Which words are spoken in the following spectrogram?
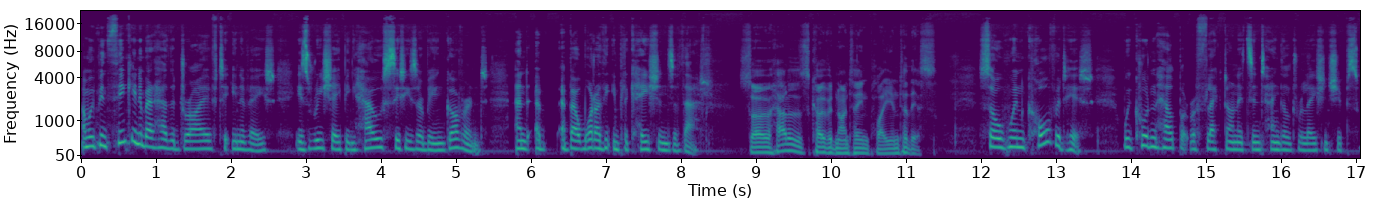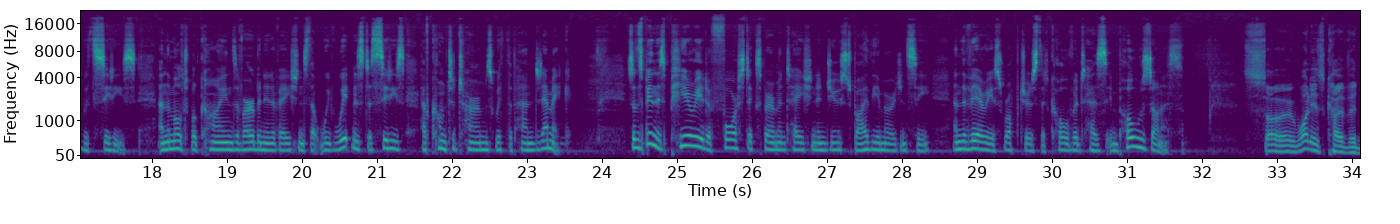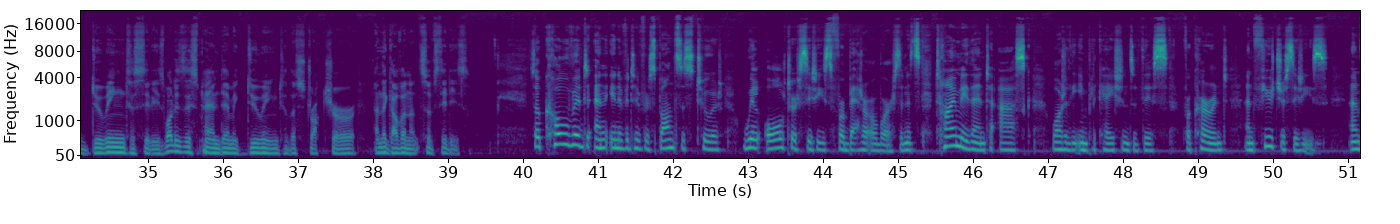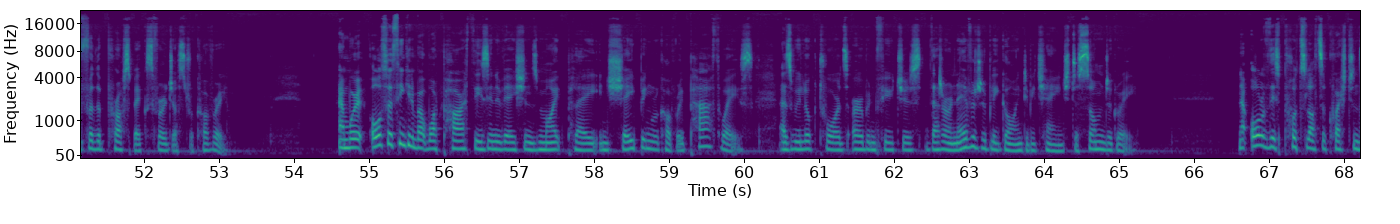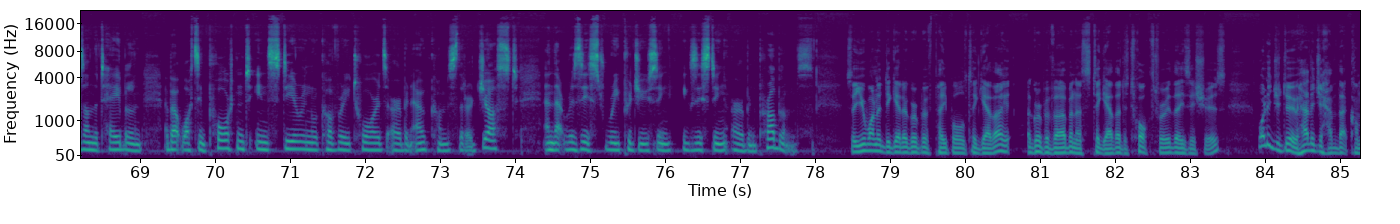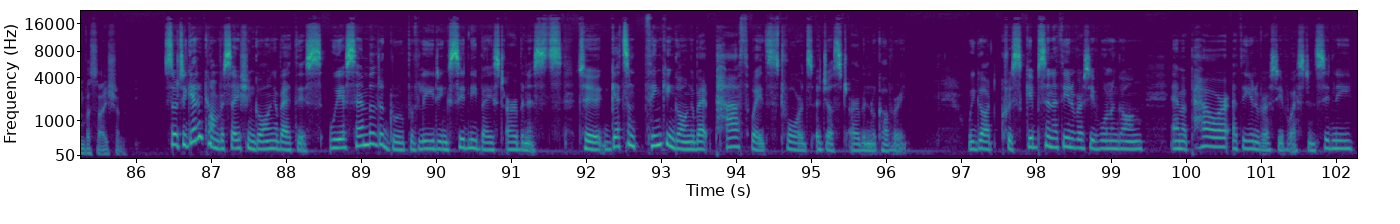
And we've been thinking about how the drive to innovate is reshaping how cities are being governed and ab- about what are the implications of that. So, how does COVID 19 play into this? So, when COVID hit, we couldn't help but reflect on its entangled relationships with cities and the multiple kinds of urban innovations that we've witnessed as cities have come to terms with the pandemic. So there's been this period of forced experimentation induced by the emergency and the various ruptures that COVID has imposed on us. So, what is COVID doing to cities? What is this pandemic doing to the structure and the governance of cities? So, COVID and innovative responses to it will alter cities for better or worse. And it's timely then to ask what are the implications of this for current and future cities and for the prospects for a just recovery. And we're also thinking about what part these innovations might play in shaping recovery pathways as we look towards urban futures that are inevitably going to be changed to some degree. Now, all of this puts lots of questions on the table and about what's important in steering recovery towards urban outcomes that are just and that resist reproducing existing urban problems. So, you wanted to get a group of people together, a group of urbanists together to talk through these issues. What did you do? How did you have that conversation? So, to get a conversation going about this, we assembled a group of leading Sydney based urbanists to get some thinking going about pathways towards a just urban recovery. We got Chris Gibson at the University of Wollongong, Emma Power at the University of Western Sydney,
